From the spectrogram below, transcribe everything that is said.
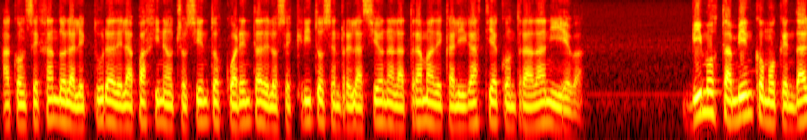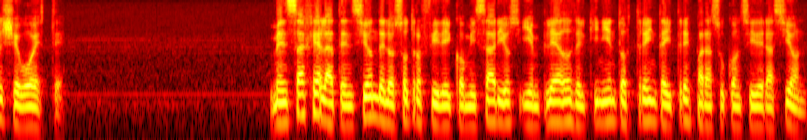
aconsejando la lectura de la página 840 de los escritos en relación a la trama de Caligastia contra Adán y Eva. Vimos también cómo Kendall llevó este mensaje a la atención de los otros fideicomisarios y empleados del 533 para su consideración,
